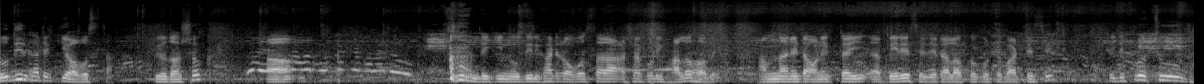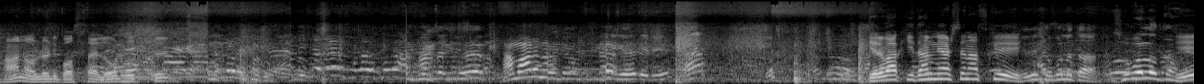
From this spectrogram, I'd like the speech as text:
নদীর ঘাটের কি অবস্থা? প্রিয় দর্শক আহ, দেখি নদীর ঘাটের অবস্থা আশা করি ভালো হবে। আমদানিটা অনেকটাই বেড়েছে যেটা লক্ষ্য করতে পারতেছি। এই যে প্রচুর ধান অলরেডি বস্তায় লোড হচ্ছে। কে রে বা কি ধান নিয়ে আসছেন আজকে? এ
